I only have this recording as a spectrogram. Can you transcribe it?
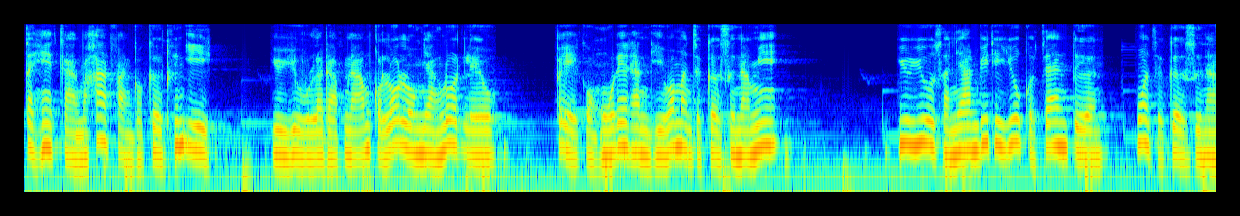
แต่เหตุการณ์มาคาดฝันก็เกิดขึ้นอีก อยู่ๆระดับน้ำก็ลดลงอย่างรวดเร็ว พระเอกก็รู้ได้ทันทีว่ามันจะเกิดสึนามิ อยู่ๆสัญญาณวิทยุก็แจ้งเตือนว่าจะเกิดสึนา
